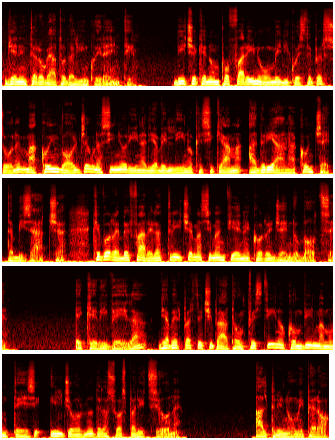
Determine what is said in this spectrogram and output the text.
viene interrogato dagli inquirenti. Dice che non può fare i nomi di queste persone, ma coinvolge una signorina di Avellino che si chiama Adriana Concetta Bisaccia, che vorrebbe fare l'attrice ma si mantiene correggendo bozze e che rivela di aver partecipato a un festino con Vilma Montesi il giorno della sua sparizione. Altri nomi però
